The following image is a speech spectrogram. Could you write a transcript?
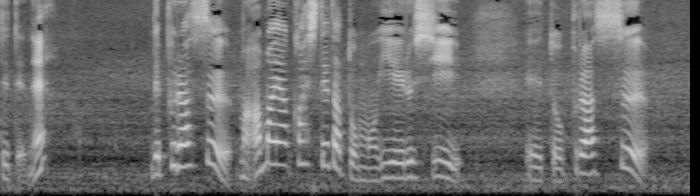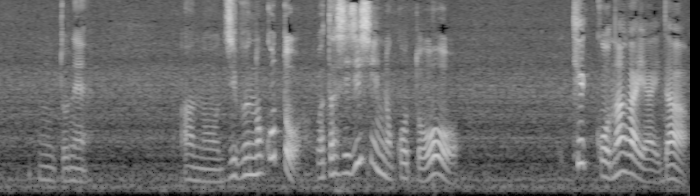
ててね。でプラス、まあ、甘やかしてたとも言えるし、えーと、プラスうんとねあの自分のこと私自身のことを結構長い間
